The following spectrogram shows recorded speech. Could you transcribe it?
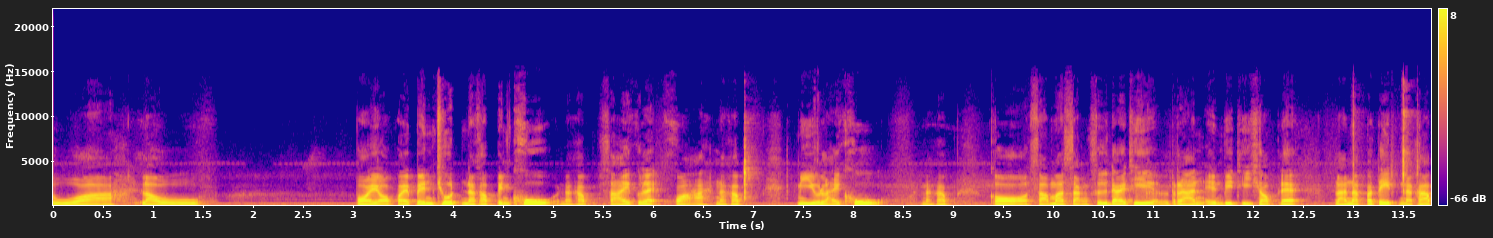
ตัวเรา ปล่อยออกไปเป็นชุดนะครับเป็นคู่นะครับซ้ายและขวานะครับมีอยู่หลายคู่นะครับก็สามารถสั่งซื้อได้ที่ร้าน NPT Shop และร้านนักประติดนะครับ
